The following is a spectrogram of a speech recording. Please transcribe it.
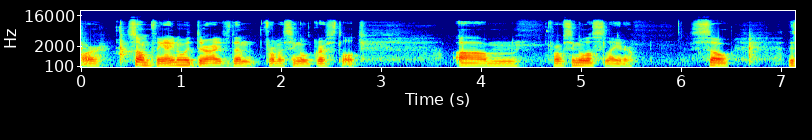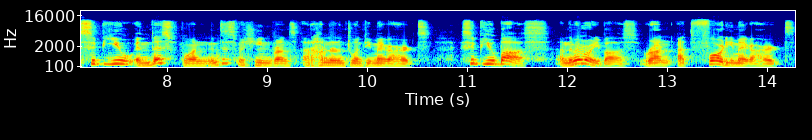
or something. I know it derives them from a single crystal, um, from a single oscillator. So the CPU in this one, in this machine, runs at 120 megahertz. CPU bus and the memory bus run at 40 megahertz.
